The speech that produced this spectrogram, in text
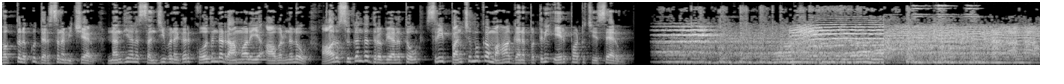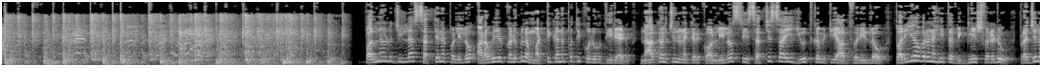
భక్తులకు దర్శనమిచ్చారు. నంద్యాల సంజీవనగర్ కోదండ రామాలయ ఆవరణలో ఆరు సుగంధ ద్రవ్యాలతో శ్రీ పంచముఖ మహాగణపతిని ఏర్పాటు చేశారు. పల్నాడు జిల్లా సత్తెనపల్లిలో అరవై ఒక్కడుగుల మట్టి గణపతి కొలువు తీరాడు. నాగార్జున నగర్ కాలనీలో శ్రీ సత్యసాయి యూత్ కమిటీ ఆధ్వర్యంలో పర్యావరణ హిత విఘ్నేశ్వరుడు ప్రజల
